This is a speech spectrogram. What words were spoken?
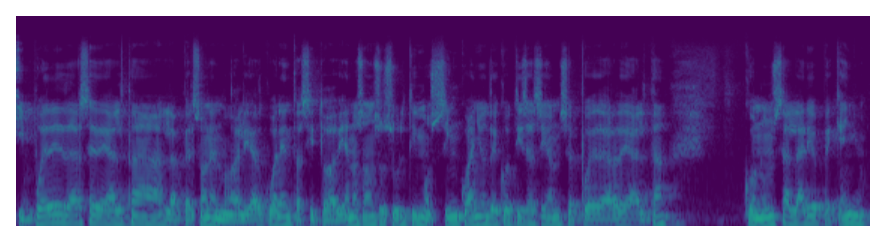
Y puede darse de alta la persona en modalidad 40 si todavía no son sus últimos cinco años de cotización, se puede dar de alta con un salario pequeño,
